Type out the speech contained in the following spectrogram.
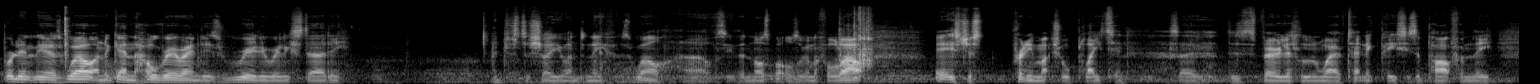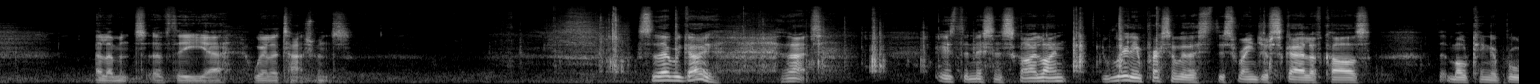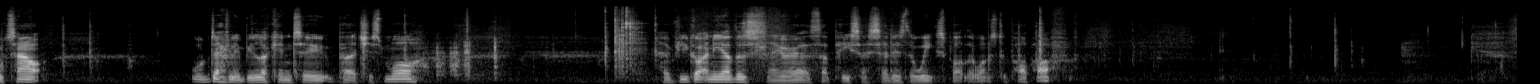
brilliantly as well. And again the whole rear end is really really sturdy. And just to show you underneath as well uh, obviously the nos bottles are going to fall out. It is just pretty much all plating so there's very little in the way of technic pieces apart from the elements of the uh, wheel attachments so there we go that is the Nissan Skyline really impressive with this this range of scale of cars that Mould King have brought out. We'll definitely be looking to purchase more. Have you got any others? There we that's that piece I said is the weak spot that wants to pop off.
